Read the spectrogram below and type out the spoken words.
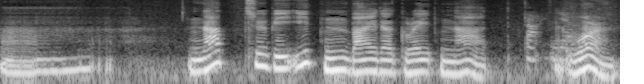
uh, not to be eaten by the great That, uh, yeah. worm.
